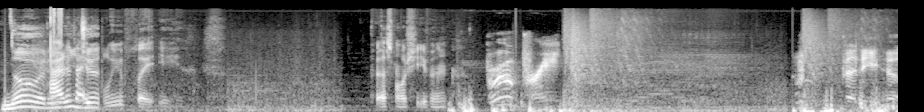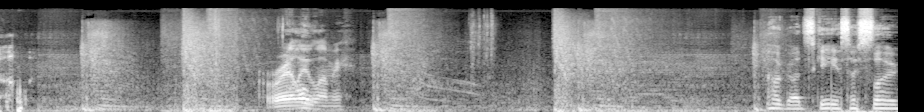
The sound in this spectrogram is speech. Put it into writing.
No, I How didn't did I regen. blue plate you? Personal achievement. Blueprint. Benny Hill. Really, Oh. Lummy? Oh god, skiing is so slow.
